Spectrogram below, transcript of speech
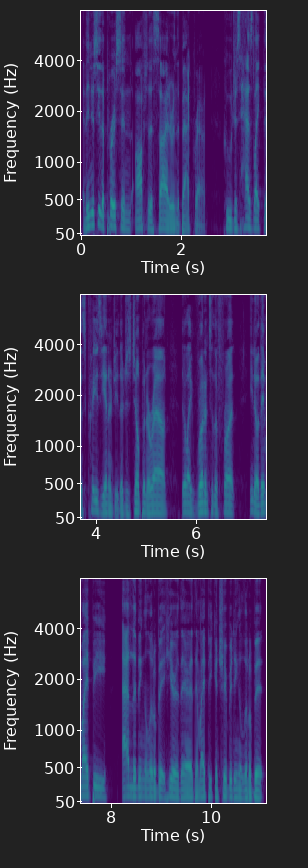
And then you'll see the person off to the side or in the background who just has like this crazy energy. They're just jumping around. They're like running to the front. You know, they might be ad libbing a little bit here or there. They might be contributing a little bit,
